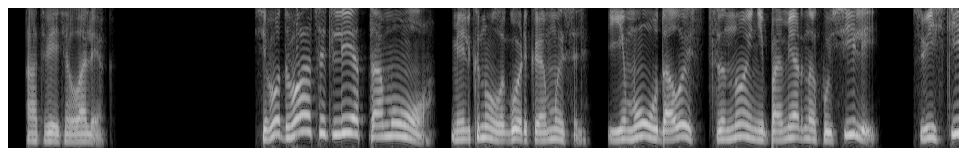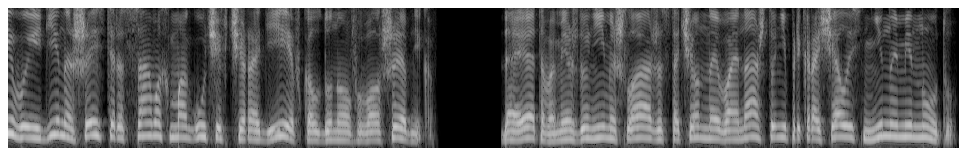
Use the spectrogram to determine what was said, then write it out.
— ответил Олег. Всего 20 лет тому, мелькнула горькая мысль, ему удалось ценой непомерных усилий свести воедино шестеро самых могучих чародеев, колдунов и волшебников. До этого между ними шла ожесточенная война, что не прекращалась ни на минуту.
